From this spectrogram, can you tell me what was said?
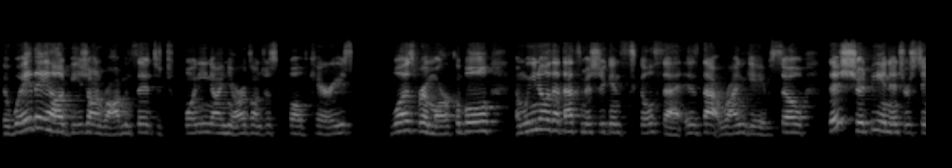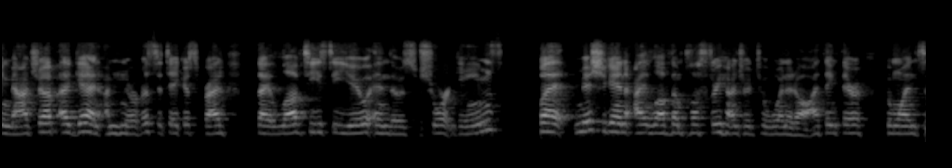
The way they held Bijan Robinson to 29 yards on just 12 carries was remarkable. And we know that that's Michigan's skill set is that run game. So this should be an interesting matchup. Again, I'm nervous to take a spread because I love TCU in those short games. But Michigan, I love them plus 300 to win it all. I think they're the ones,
